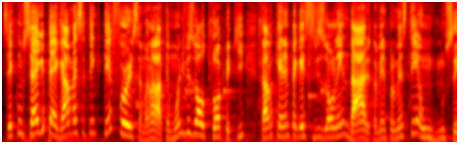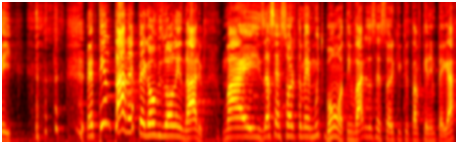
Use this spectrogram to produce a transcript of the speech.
você consegue pegar, mas você tem que ter força, mano. Olha lá, tem um monte de visual top aqui. Tava querendo pegar esse visual lendário, tá vendo? Pelo menos tem um, não sei. é tentar, né, pegar um visual lendário. Mas acessório também é muito bom, ó. Tem vários acessórios aqui que eu tava querendo pegar.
